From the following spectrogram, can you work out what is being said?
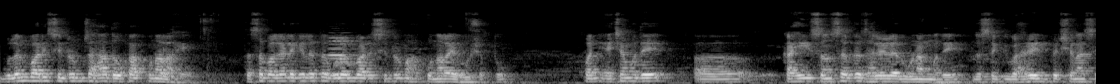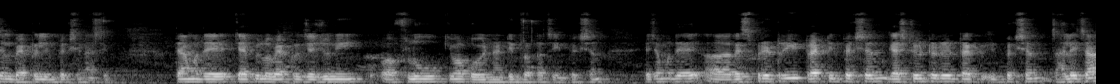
गुलनबारी सिंड्रोमचा हा धोका कुणाला आहे? तसं बघायला गेलं तर गुलनबारी सिंड्रोम हा कुणालाही होऊ शकतो. पण याच्यामध्ये काही संसर्ग झालेल्या रुग्णांमध्ये जसं की व्हायरल इन्फेक्शन असेल बॅक्टेरियल इन्फेक्शन असेल त्यामध्ये कॅपिलोबॅक्टर जेजुनी फ्लू किंवा कोविड नाईन्टीन प्रकारचे इन्फेक्शन याच्यामध्ये respiratory tract infection gastrointestinal tract infection झाल्याच्या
